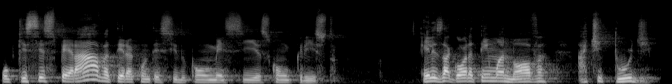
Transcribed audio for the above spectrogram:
ou que se esperava ter acontecido com o Messias, com o Cristo. Eles agora têm uma nova atitude.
